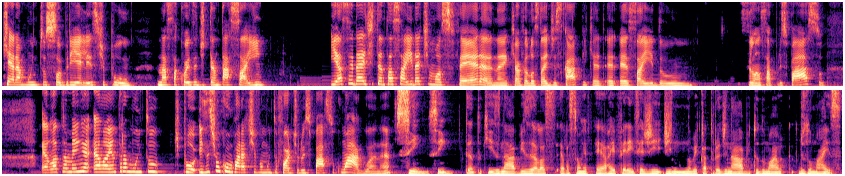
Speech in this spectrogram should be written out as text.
Que era muito sobre eles, tipo, nessa coisa de tentar sair e essa ideia de tentar sair da atmosfera, né, que é a velocidade de escape, que é, é, é sair do. se lançar pro espaço, ela também ela entra muito. Tipo, existe um comparativo muito forte do espaço com a água, né? Sim, sim. Tanto que as naves, elas, elas são é a referência de, de nomenclatura de nave e tudo, mais, tudo mais.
